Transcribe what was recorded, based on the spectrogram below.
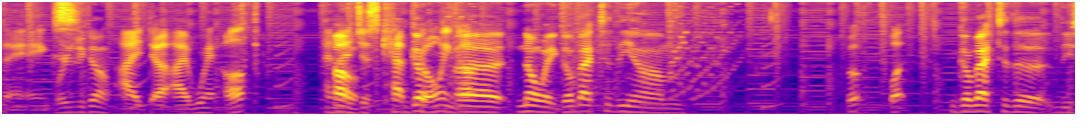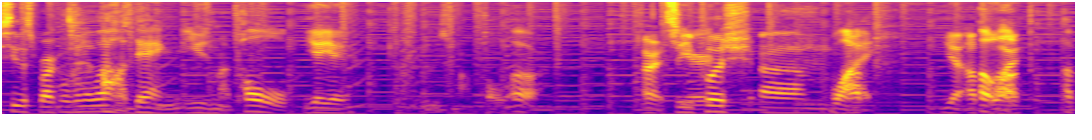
Thanks. Where did you go? I, uh, I went up, and oh, I just kept go, going up. Uh, no, wait. Go back to the um. Oh, what? Go back to the. Do you see the sparkles on the left? Oh, dang! Use my pole. yeah, yeah. Use my pole. Oh, All right. So you push um. Y. up. Yeah, up oh, Y, up, up.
